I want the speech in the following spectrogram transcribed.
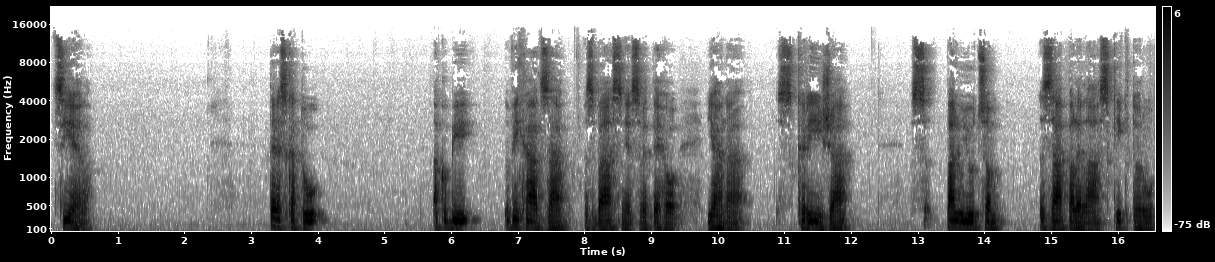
cieľ. Tereska tu akoby vychádza z básne svätého Jana z kríža s palujúcom zápale lásky, ktorú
